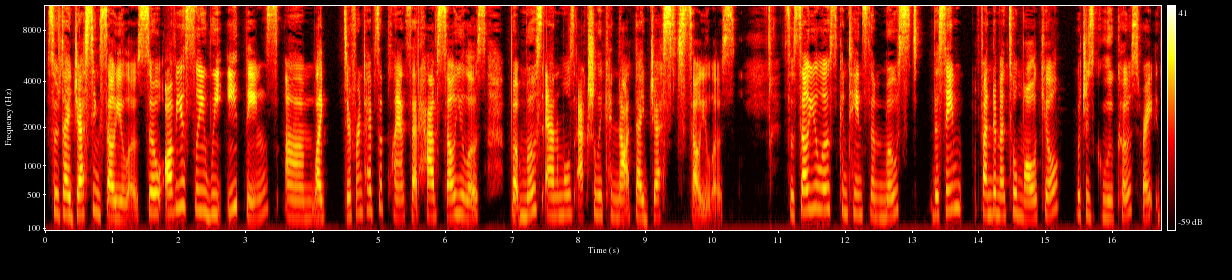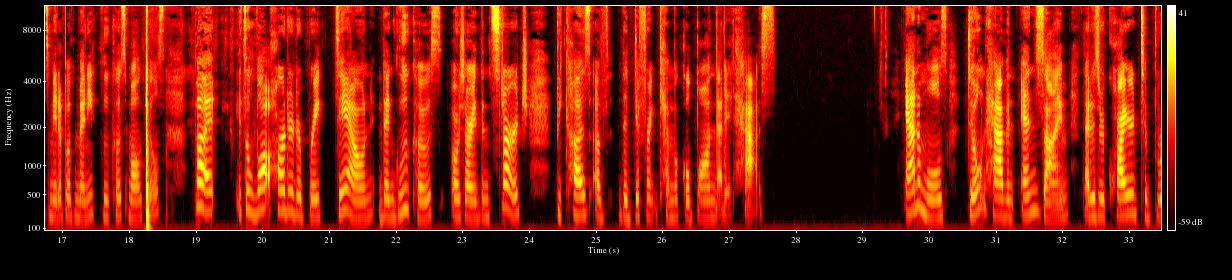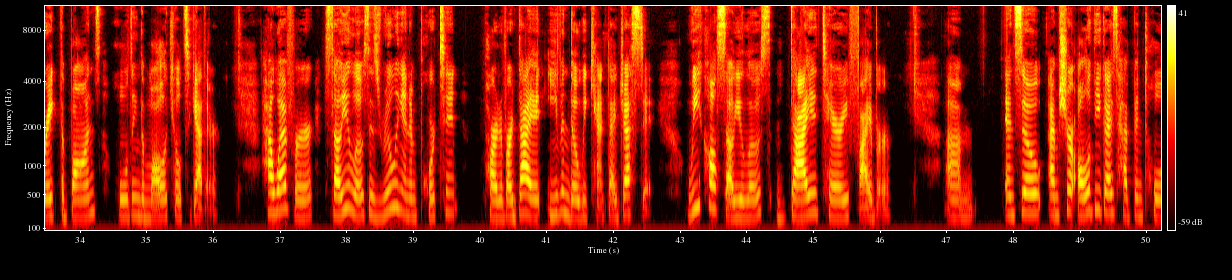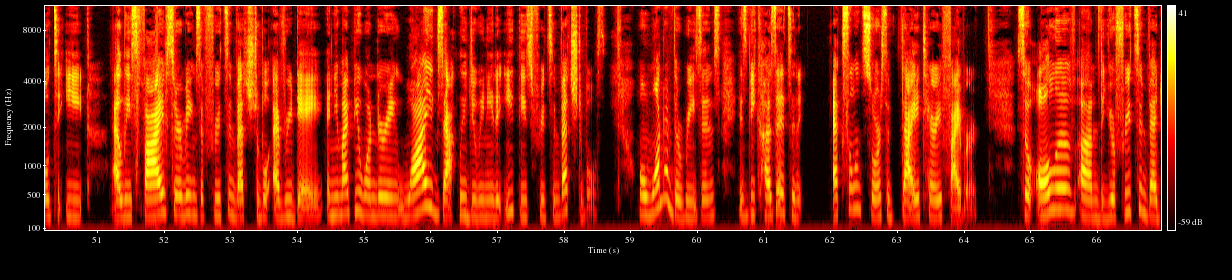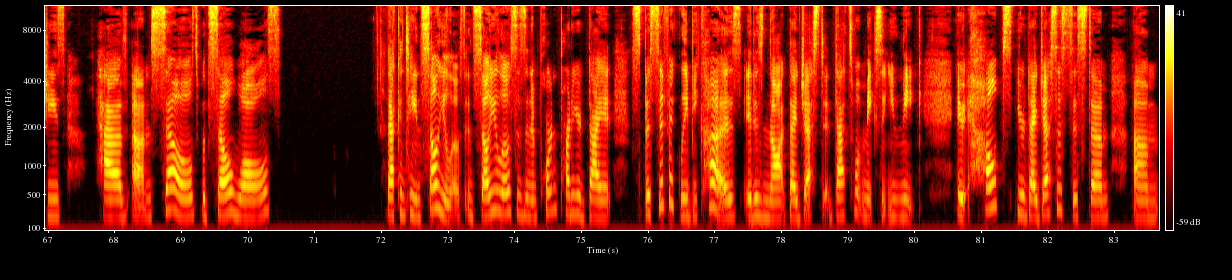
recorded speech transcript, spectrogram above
So digesting cellulose. So obviously we eat things um, like different types of plants that have cellulose, but most animals actually cannot digest cellulose. So cellulose contains the most, the same fundamental molecule, which is glucose, right? It's made up of many glucose molecules, but it's a lot harder to break down than glucose, or sorry, than starch because of the different chemical bond that it has. Animals don't have an enzyme that is required to break the bonds holding the molecule together. However, cellulose is really an important part of our diet even though we can't digest it. We call cellulose dietary fiber. Um, and so I'm sure all of you guys have been told to eat at least five servings of fruits and vegetable every day. And you might be wondering, why exactly do we need to eat these fruits and vegetables? Well, one of the reasons is because it's an excellent source of dietary fiber. So all of um, the, your fruits and veggies have um, cells with cell walls that contains cellulose. And cellulose is an important part of your diet specifically because it is not digested. That's what makes it unique. It helps your digestive system um,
